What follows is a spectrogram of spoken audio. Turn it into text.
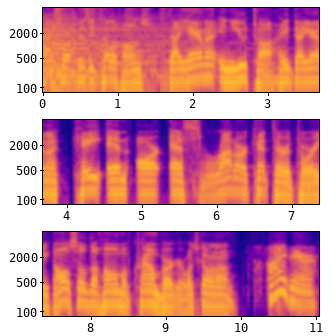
Back to our busy telephones. Diana in Utah. Hey, Diana, KNRS, Rod Arquette territory, and also the home of Crown Burger. What's going on? Hi there.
